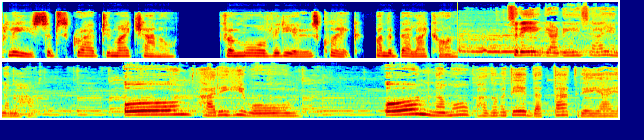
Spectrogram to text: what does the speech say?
Please subscribe to my channel. For more videos click on the bell icon. శ్రీ గణేశాయ నమ ఓం హరి ఓం ఓం నమో భగవతే దత్తాత్రేయాయ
